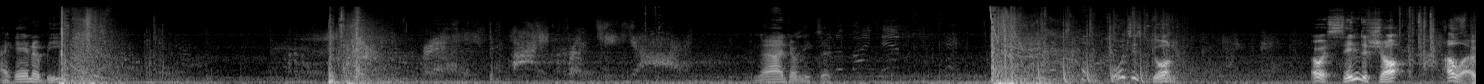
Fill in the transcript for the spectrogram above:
I- hear no beats. No, I don't need to. What's his gun? Oh, a cinder shot. Hello.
